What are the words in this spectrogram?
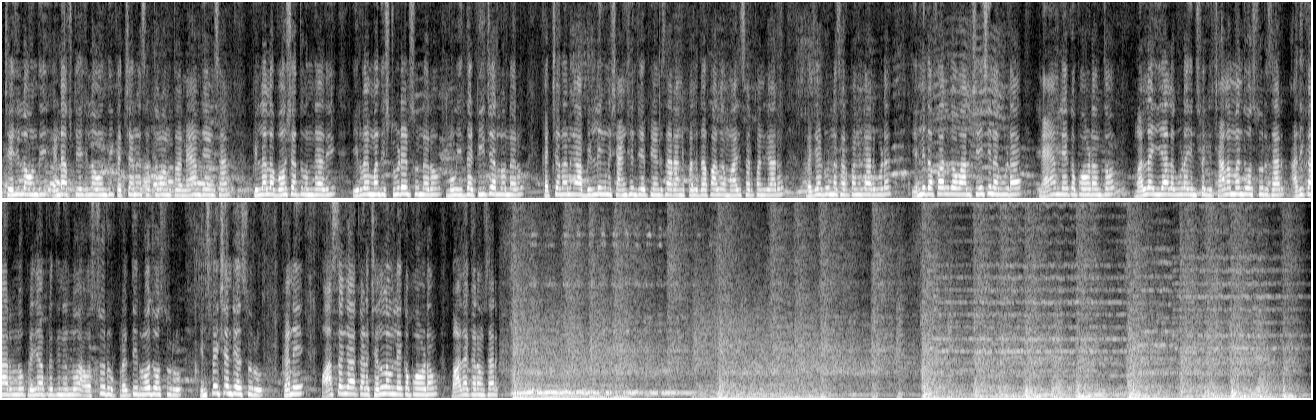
స్టేజ్లో ఉంది ఎండ్ ఆఫ్ స్టేజ్లో ఉంది. ఖచ్చితంగా సత్వరంతో న్యాయం చేయండి సార్. పిల్లల భవిష్యత్తు ఉంది అది. ఇరవై మంది స్టూడెంట్స్ ఉన్నారు. ము- ఇద్దరు టీచర్లు ఉన్నారు. ఖచ్చితంగా ఆ బిల్డింగ్ని శాంక్షన్ చేపియండి సార్ అని పలు దఫాలుగా మాజీ సర్పంచ్ గారు ప్రజెంట్ ఉన్న సర్పంచ్ గారు కూడా ఎన్ని దఫాలుగా వాళ్ళు చేసినా కూడా న్యాయం లేకపోవడంతో మళ్ళీ ఇవాళ కూడా ఇన్స్పెక్షన్ చాలామంది వస్తున్నారు సార్. అధికారులు ప్రజాప్రతినిధులు వస్తున్నారు ప్రతిరోజు వస్తున్నారు ఇన్స్పెక్షన్ చేస్తున్నారు కానీ వాస్తవంగా అక్కడ చలనం లేకపోవడం బాధాకరం సార్.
